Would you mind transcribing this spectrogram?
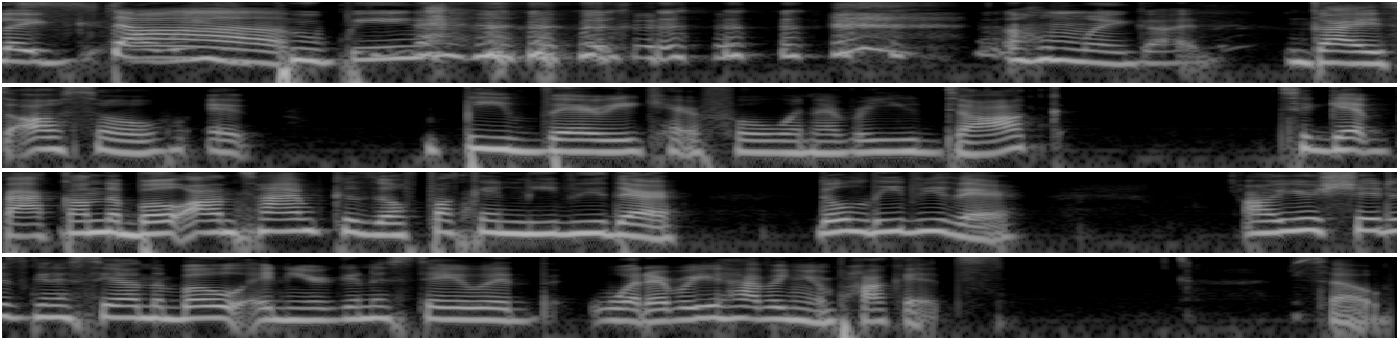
like Stop. always pooping. oh my god, guys! Also, it be very careful whenever you dock to get back on the boat on time because they'll fucking leave you there. They'll leave you there. All your shit is gonna stay on the boat, and you're gonna stay with whatever you have in your pockets. So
